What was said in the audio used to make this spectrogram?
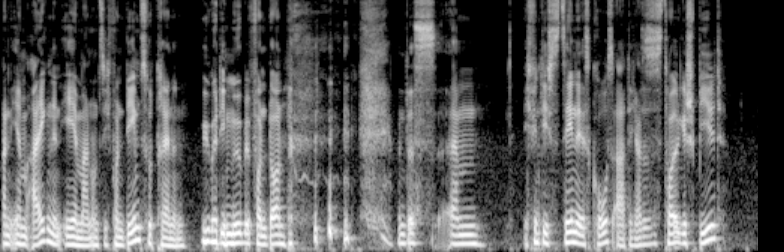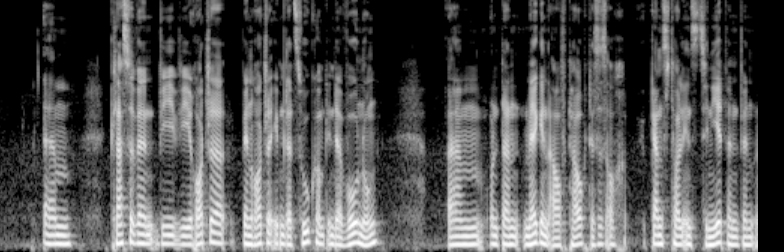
an ihrem eigenen Ehemann und sich von dem zu trennen, über die Möbel von Don. und das, ähm, ich finde, die Szene ist großartig. Also es ist toll gespielt. Ähm, klasse, wenn, wie, wie Roger, wenn Roger eben dazukommt in der Wohnung ähm, und dann Megan auftaucht. Das ist auch ganz toll inszeniert, wenn, wenn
